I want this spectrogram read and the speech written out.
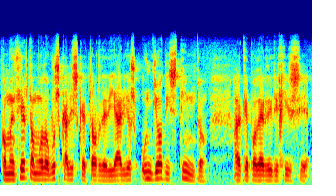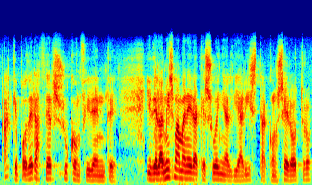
como en cierto modo busca el escritor de diarios un yo distinto al que poder dirigirse, al que poder hacer su confidente. Y de la misma manera que sueña el diarista con ser otro,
